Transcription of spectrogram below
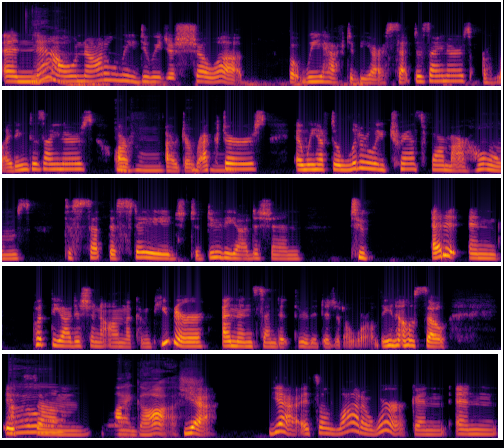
And Yeah. now, not only do we just show up, but we have to be our set designers, our lighting designers, our Mhm. our Mhm. directors, and we have to literally transform our homes to set the stage, to do the audition, to edit and put the audition on the computer, and then send it through the digital world. You know, so it's Oh um my gosh. yeah yeah it's a lot of work and and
